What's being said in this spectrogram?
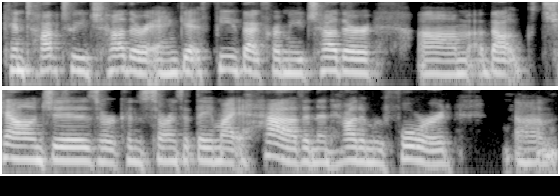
can talk to each other and get feedback from each other um, about challenges or concerns that they might have and then how to move forward. Um,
